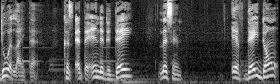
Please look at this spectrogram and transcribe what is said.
do it like that. Cuz at the end of the day, listen, if they don't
